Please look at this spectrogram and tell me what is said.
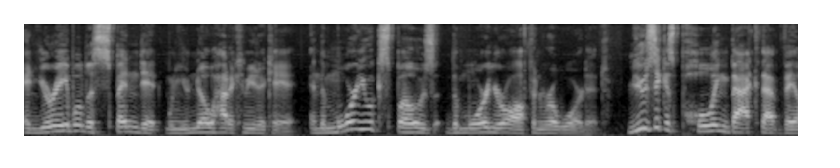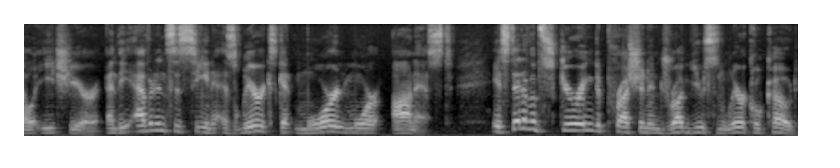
and you're able to spend it when you know how to communicate it. And the more you expose, the more you're often rewarded. Music is pulling back that veil each year, and the evidence is seen as lyrics get more and more honest. Instead of obscuring depression and drug use in lyrical code,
